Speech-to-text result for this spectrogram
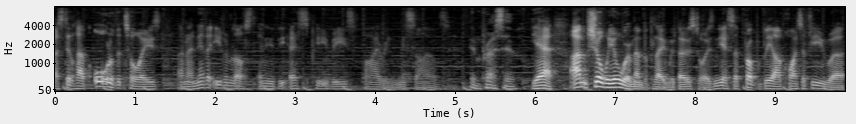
I still have all of the toys, and I never even lost any of the SPV's firing missiles. Impressive. Yeah, I'm sure we all remember playing with those toys, and yes, there probably are quite a few uh,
